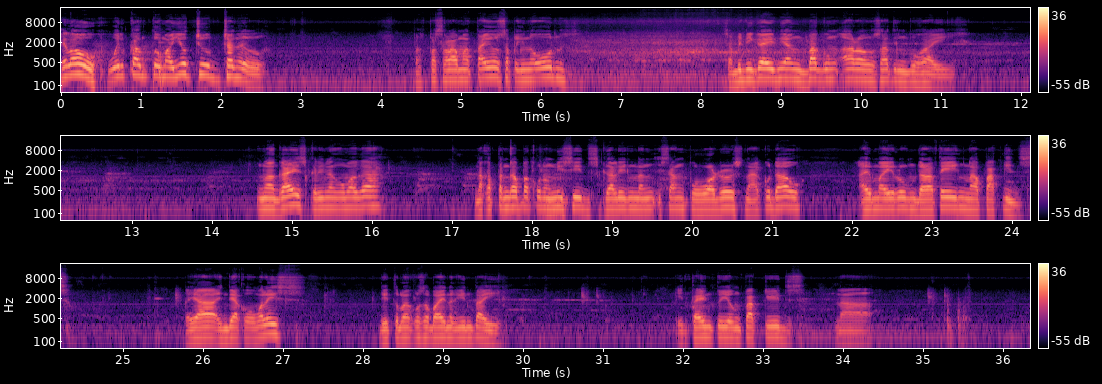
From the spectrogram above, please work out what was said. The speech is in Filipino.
Hello, welcome to my YouTube channel. Pa- Pasalamat tayo sa Panginoon sa binigay niyang bagong araw sa ating buhay. Mga guys, kaninang umaga, nakatanggap ako ng message galing ng isang forwarders na ako daw ay mayroong darating na package. Kaya hindi ako umalis. Dito lang ako sa bahay naghintay. Hintayin ko yung package na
